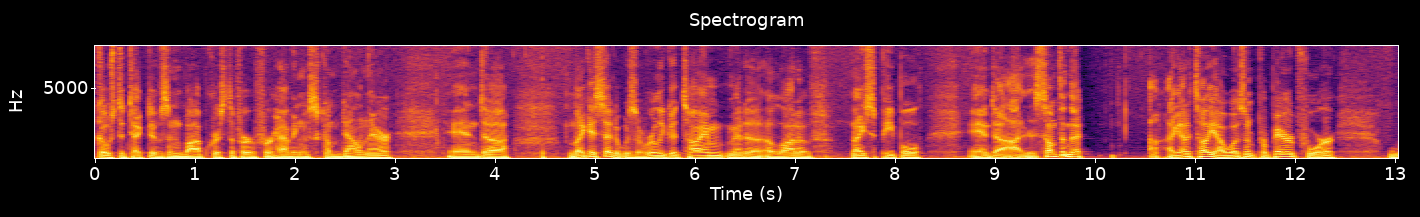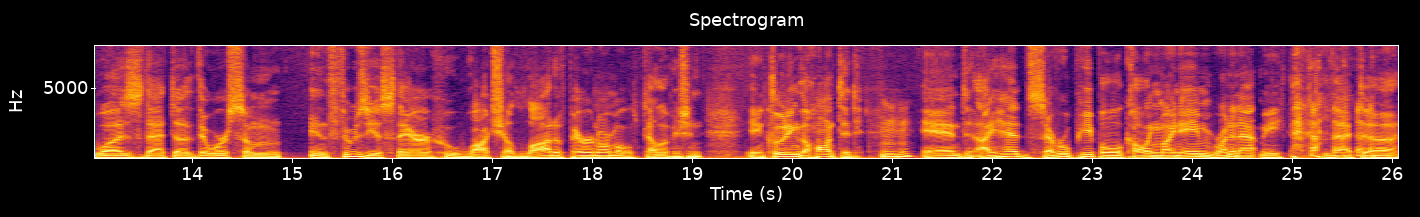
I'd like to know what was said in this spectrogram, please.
Ghost Detectives and Bob Christopher for having us come down there. And uh, like I said, it was a really good time. Met a, a lot of nice people. And uh, something that I got to tell you, I wasn't prepared for was that uh, there were some enthusiasts there who watch a lot of paranormal television, including The Haunted. And I had several people calling my name, running at me, that uh,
